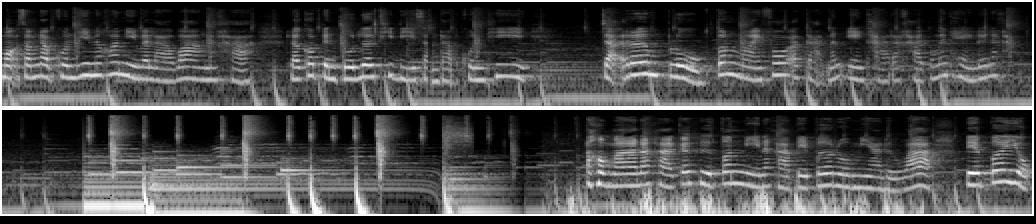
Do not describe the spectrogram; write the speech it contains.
เหมาะสำหรับคนที่ไม่ค่อยมีเวลาว่างนะคะ แล้วก็เป็นตัวเลือกที่ดีสำหรับคนที่จะเริ่มปลูกต้นไม้ฟอกอากาศนั่นเองค่ะ ราคาก็ไม่แพงด้วยนะคะต่อมานะคะก็คือต้นนี้นะคะเปเปอร์โรเมียหรือว่าเปเปอร์หยก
